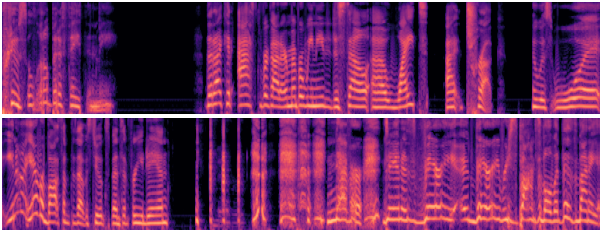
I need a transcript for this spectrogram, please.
produced a little bit of faith in me that I could ask for God. I remember we needed to sell a white uh, truck. It was what you know, you ever bought something that was too expensive for you, Dan? Never. Dan is very, very responsible with this money.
